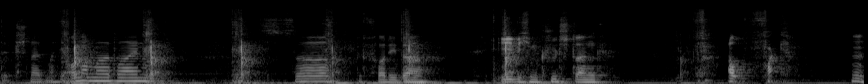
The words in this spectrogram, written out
das schneiden wir hier auch nochmal rein. So, bevor die da ewig im Kühlschrank. Oh, fuck. Hm.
